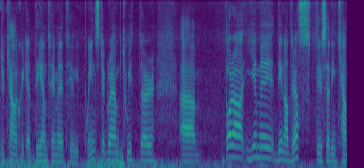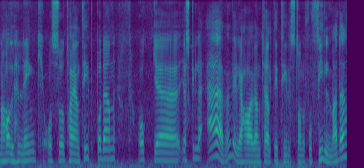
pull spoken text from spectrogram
du kan skicka ett DM till mig till, på Instagram, Twitter. Uh, bara ge mig din adress, det vill säga din kanallänk och så tar jag en titt på den. Och eh, jag skulle även vilja ha eventuellt ditt tillstånd att få filma det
